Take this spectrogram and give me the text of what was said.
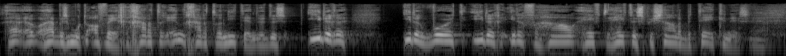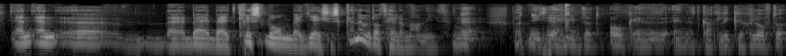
hebben ze moeten afwegen. Gaat het erin, gaat het er niet in? Dus iedere, ieder woord, ieder, ieder verhaal heeft, heeft een speciale betekenis. Ja. En, en uh, bij, bij, bij het christendom, bij Jezus, kennen we dat helemaal niet. Nee, wat niet wegneemt dat ook in het, in het katholieke geloof door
